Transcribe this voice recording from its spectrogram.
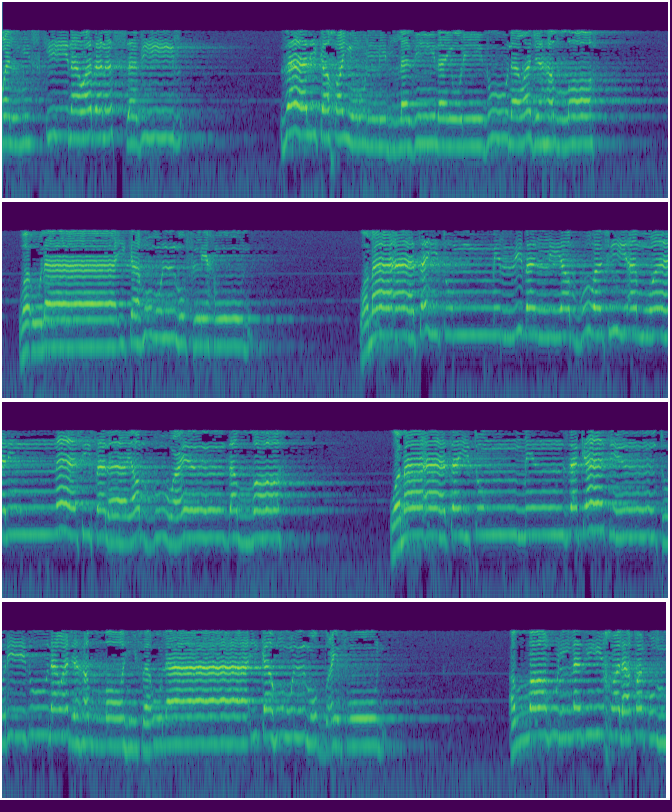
والمسكين وابن السبيل ذلك خير للذين يريدون وجه الله وأولئك هم المفلحون وما آتيتم من ربا ليربو في أموال الناس فلا يربو عند الله. وما آتيتم من زكاة تريدون وجه الله فأولئك هم المضعفون. الله الذي خلقكم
